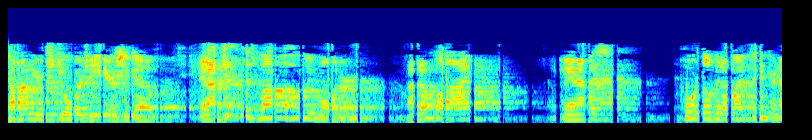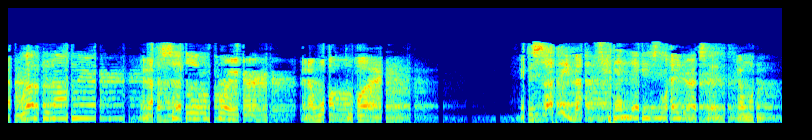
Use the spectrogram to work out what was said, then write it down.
Conyers, Georgia years ago. And I took this bottle of holy water, I don't lie, and I poured a little bit on my finger and I rubbed it on there and I said a little prayer and I walked away. And suddenly, about 10 days later, I said, Come on.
